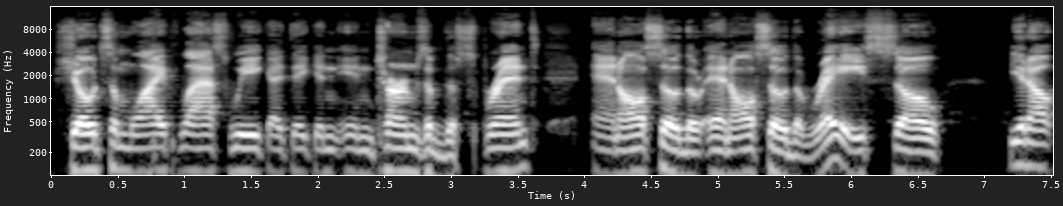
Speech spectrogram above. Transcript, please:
showed some life last week, I think, in, in terms of the sprint and also the, and also the race. So, you know,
